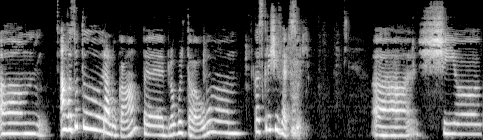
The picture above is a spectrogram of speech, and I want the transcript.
Um, am văzut, uh, Raluca, pe blogul tău, uh, că scrii și versuri. Uh, și uh,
